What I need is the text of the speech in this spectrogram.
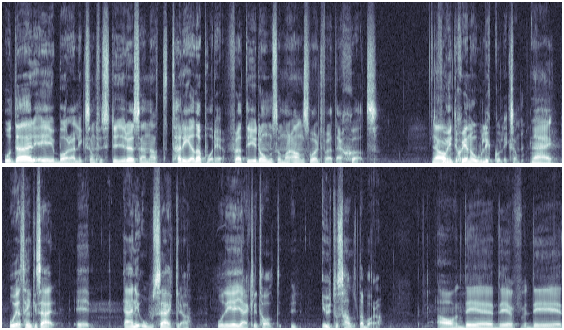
Och där är ju bara liksom för styrelsen att ta reda på det, för att det är ju de som har ansvaret för att det här sköts. Det ja, får ju inte ske några olyckor liksom. nej, Och jag tänker så här, eh, är ni osäkra och det är jäkligt halt, ut och salta bara. Ja, det, det, det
